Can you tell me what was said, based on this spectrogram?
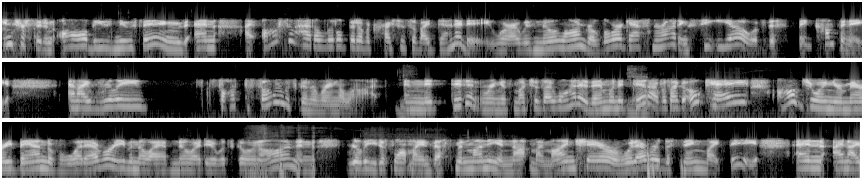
interested in all these new things. And I also had a little bit of a crisis of identity where I was no longer Laura Gassner Otting, CEO of this big company. And I really thought the phone was going to ring a lot yeah. and it didn't ring as much as I wanted and when it yeah. did I was like okay I'll join your merry band of whatever even though I have no idea what's going on and really you just want my investment money and not my mind share or whatever the thing might be and and I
